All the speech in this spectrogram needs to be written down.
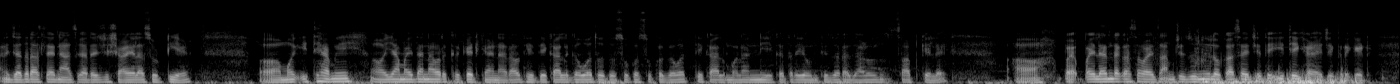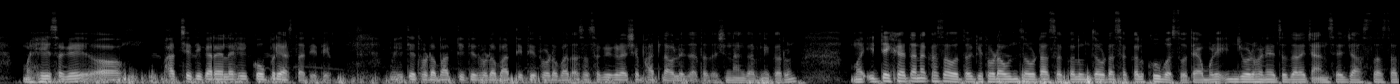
आणि जत्रा असल्याने आज करायची शाळेला सुट्टी आहे. मग इथे आम्ही या मैदानावर क्रिकेट खेळणार आहोत. इथे काल गवत होतं सुकं सुकं गवत. ते काल मुलांनी एकत्र येऊन ते जरा जाळून साफ केलं आहे प पहिल्यांदा कसं व्हायचं आमची जुनी लोक असायचे ते इथे खेळायचे क्रिकेट मग हे सगळे भात शेती करायला हे कोपरे असतात इथे. मग इथे थोडं भात तिथे थोडं भात तिथे थोडं भात असं सगळीकडे असे भात लावले जातात अशी नांगरणी करून. मग इथे खेळताना कसं होतं की थोडा उंचवटा सकल उंचवटा सकल खूप असतो. त्यामुळे इंजोर्ड होण्याचं जरा चान्सेस जास्त असतात.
